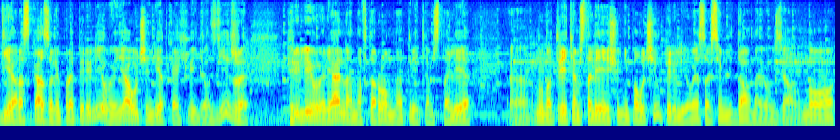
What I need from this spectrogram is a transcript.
где рассказывали про переливы, я очень редко их видел. Здесь же переливы реально на втором, на третьем столе. Э, ну, на третьем столе я еще не получил перелива, я совсем недавно его взял. Но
